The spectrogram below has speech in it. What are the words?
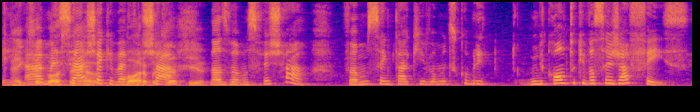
E, Aí que ah, você mas gosta, você né? acha que vai Bora fechar? Nós vamos fechar. Vamos sentar aqui e vamos descobrir. Me conta o que você já fez.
